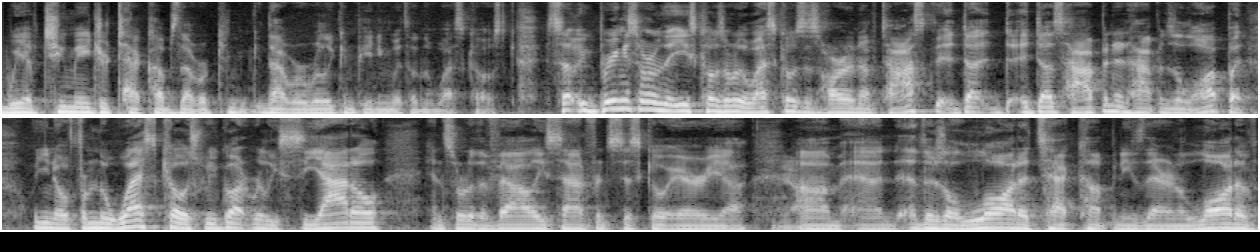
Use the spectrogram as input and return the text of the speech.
we have two major tech hubs that we're that we're really competing with on the West Coast. So bringing someone from the East Coast over the West Coast is hard enough task. It, do, it does happen. It happens a lot, but you know, from the West Coast, we've got really Seattle and sort of the Valley, San Francisco area, Yeah. um, and there's a lot of tech companies there and a lot of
